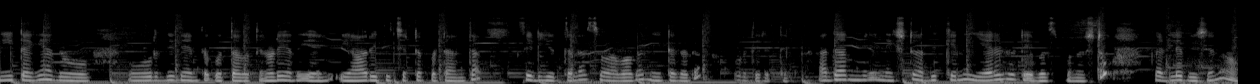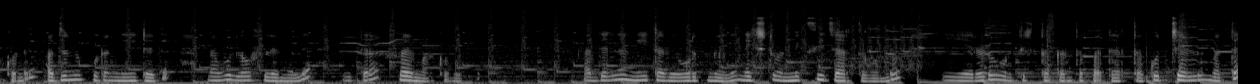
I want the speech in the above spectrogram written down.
ನೀಟಾಗಿ ಅದು ಹುರಿದಿದೆ ಅಂತ ಗೊತ್ತಾಗುತ್ತೆ. ನೋಡಿ, ಅದು ಯಾವ ರೀತಿ ಚಟ್ಟಪಟ ಅಂತ ಸಿಡಿಯುತ್ತಲ್ಲ, ಸೊ ಆವಾಗ ನೀಟಾಗಿ ಅದು ಹುರಿದಿರುತ್ತೆ. ಅದಾದಮೇಲೆ ನೆಕ್ಸ್ಟು ಅದಕ್ಕೇ ಎರಡು ಟೇಬಲ್ ಸ್ಪೂನಷ್ಟು ಕಡಲೆ ಬೀಜನ ಹಾಕ್ಕೊಂಡು ಅದನ್ನು ಕೂಡ ನೀಟಾಗಿ ನಾವು ಲೋ ಫ್ಲೇಮಲ್ಲೇ ಈ ಥರ ಫ್ರೈ ಮಾಡ್ಕೋಬೇಕು. ಅದೆಲ್ಲ ನೀಟಾಗಿ ಹುರಿದ ಮೇಲೆ ನೆಕ್ಸ್ಟ್ ಒಂದು ಮಿಕ್ಸಿ ಜಾರ್ ತೊಗೊಂಡು ಈ ಎರಡು ಹುರಿದಿರ್ತಕ್ಕಂಥ ಪದಾರ್ಥ, ಕುಚ್ಚೆಳ್ಳು ಮತ್ತು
